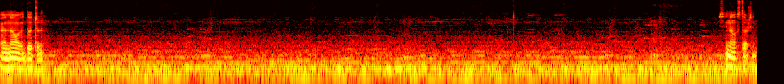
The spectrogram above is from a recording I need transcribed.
And now daughter. She now starting.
